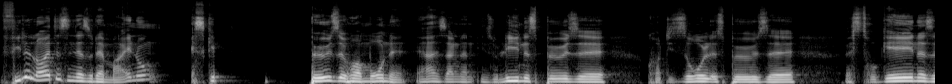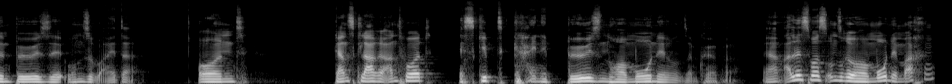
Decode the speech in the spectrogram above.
viele Leute sind ja so der Meinung, es gibt böse Hormone. Ja, sie sagen dann, Insulin ist böse, Cortisol ist böse, Östrogene sind böse und so weiter. Und ganz klare Antwort, es gibt keine bösen Hormone in unserem Körper. Ja, alles, was unsere Hormone machen,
